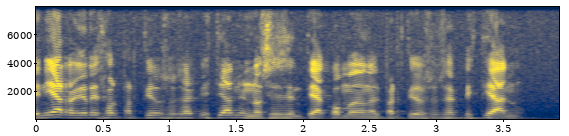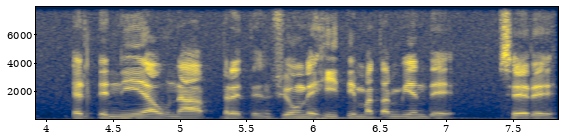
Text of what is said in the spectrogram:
tenía regreso al Partido Social Cristiano y no se sentía cómodo en el Partido Social Cristiano. Él tenía una pretensión legítima también de ser eh,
